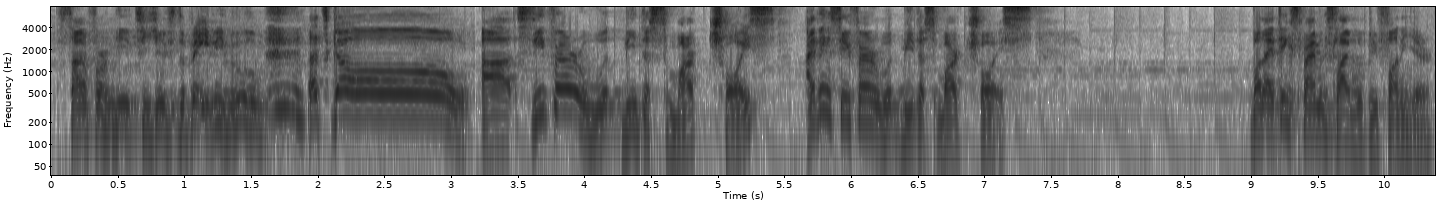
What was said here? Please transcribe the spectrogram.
It's time for me to use the baby boom. Let's go! Uh, Seafarer would be the smart choice. I think Seafarer would be the smart choice. But I think spamming slime would be funnier.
